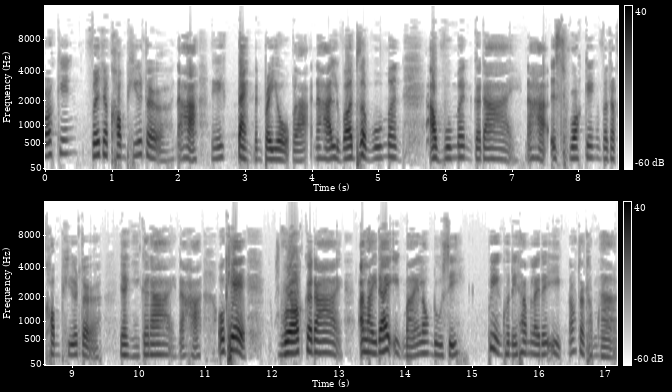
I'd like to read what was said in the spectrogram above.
working with a computer นะคะนี้แต่งเป็นประโยคละนะคะ หรือว่า the woman a woman ก็ได้นะคะ is working with a computer อย่างนี้ก็ได้นะคะ โอเค work ก็ได้ อะไรได้อีกไหมลองดูสิ ผู้หญิงคนนี้ทำอะไรได้อีกนอกจากทำงาน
